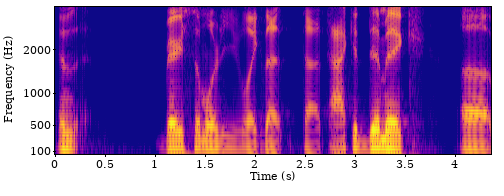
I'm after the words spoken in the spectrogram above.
and very similar to you, like that that academic uh,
